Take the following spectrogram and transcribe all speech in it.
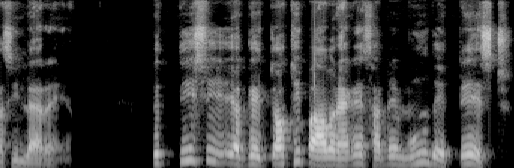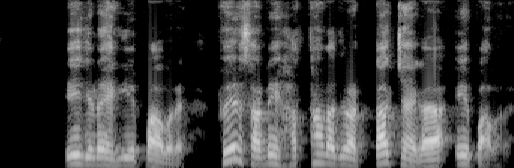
ਅਸੀਂ ਲੈ ਰਹੇ ਹਾਂ ਤੇ ਤੀਸਰੀ, ਅੱਗੇ ਚੌਥੀ ਪਾਵਰ ਹੈਗੇ ਸਾਡੇ ਮੂੰਹ ਦੇ ਟੇਸਟ ਇਹ ਜਿਹੜਾ ਹੈਗੀ ਇਹ ਪਾਵਰ ਹੈ। ਫਿਰ ਸਾਡੇ ਹੱਥਾਂ ਦਾ ਜਿਹੜਾ ਟੱਚ ਹੈਗਾ ਇਹ ਪਾਵਰ ਹੈ।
